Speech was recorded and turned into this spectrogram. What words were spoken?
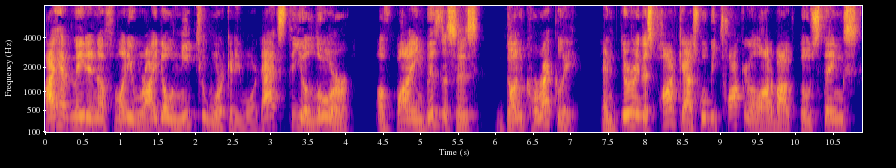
I have made enough money where I don't need to work anymore. That's the allure of buying businesses done correctly. And during this podcast, we'll be talking a lot about those things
